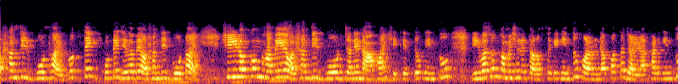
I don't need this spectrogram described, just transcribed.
অশান্তির ভোট হয়, প্রত্যেক ভোটে যেভাবে অশান্তির ভোট হয়, সেই রকমভাবে অশান্তির ভোট যেন না হয়, সেক্ষেত্রেও কিন্তু নির্বাচন কমিশনের তরফ থেকে কিন্তু কড়া নিরাপত্তা জারি রাখার কিন্তু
